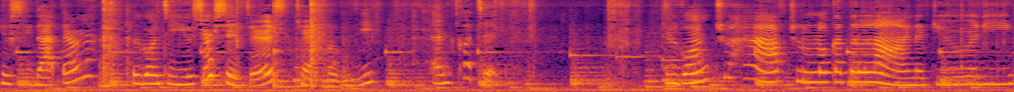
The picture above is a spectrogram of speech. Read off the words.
you see that area? You're going to use your scissors carefully and cut it. You're going to have to look at the line that you already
